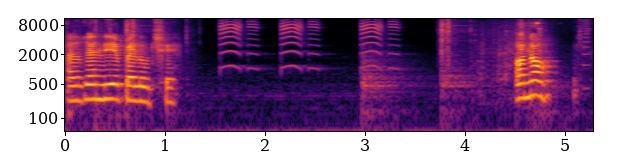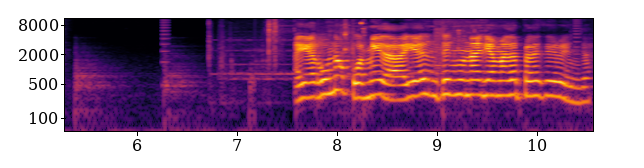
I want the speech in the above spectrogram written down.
El Candy de peluche. ¿O no? ¿Hay alguno? Pues mira, ahí tengo una llamada para que venga.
